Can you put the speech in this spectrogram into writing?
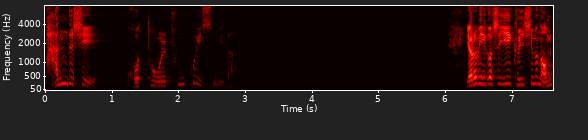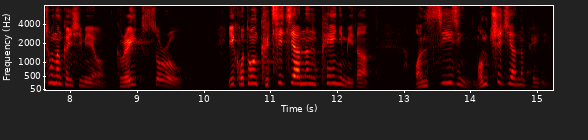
반드시 고통을 품고 있습니다. 여러분 이것이 이 근심은 엄청난 근심이에요. Great sorrow. 이 고통은 그치지 않는 페인입니다. unceasing 멈추지 않는 페인이에요.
